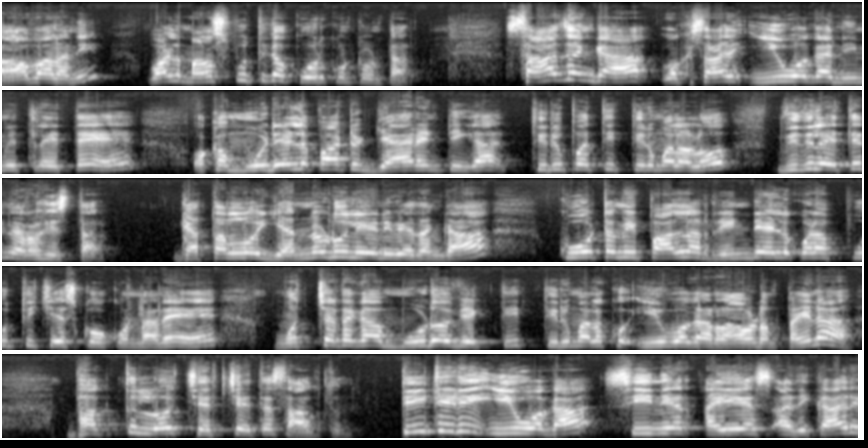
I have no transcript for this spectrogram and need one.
రావాలని వాళ్ళు మనస్ఫూర్తిగా కోరుకుంటుంటారు. సహజంగా ఒకసారి ఈవోగా నియమితులైతే ఒక మూడేళ్ళ పాటు గ్యారంటీగా తిరుపతి తిరుమలలో విధులైతే నిర్వహిస్తారు. గతంలో ఎన్నడూ లేని విధంగా కూటమి పాలన రెండేళ్ళు కూడా పూర్తి చేసుకోకుండానే ముచ్చటగా మూడో వ్యక్తి తిరుమలకు ఈవోగా రావడం పైన భక్తుల్లో చర్చ అయితే సాగుతుంది. టీటీడీ ఈవోగా సీనియర్ ఐఏఎస్ అధికారి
